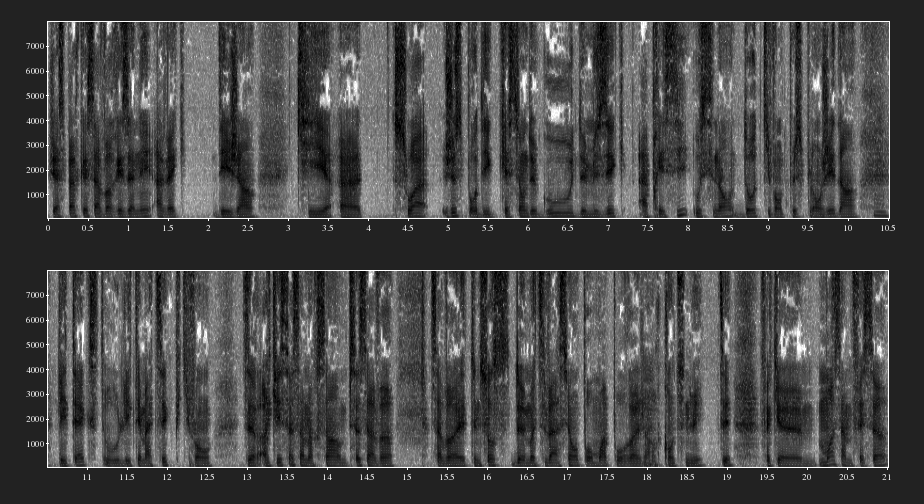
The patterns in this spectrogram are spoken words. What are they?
J'espère que ça va résonner avec des gens qui, euh, soit juste pour des questions de goût, de musique apprécient, ou sinon d'autres qui vont plus plonger dans les textes ou les thématiques, puis qui vont dire ok ça ça me ressemble, puis ça ça va ça va être une source de motivation pour moi pour euh, genre continuer. tu sais. Fait que euh, moi ça me fait ça,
